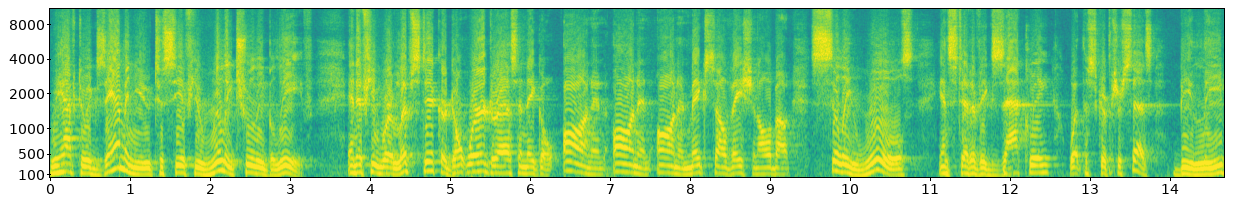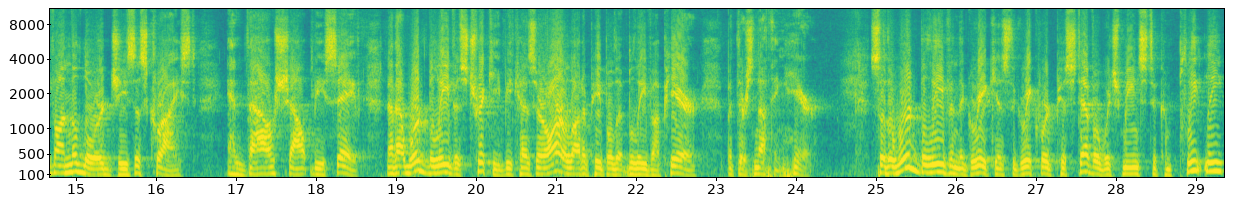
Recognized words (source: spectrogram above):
we have to examine you to see if you really truly believe. And if you wear lipstick or don't wear a dress, and they go on and on and on and make salvation all about silly rules instead of exactly what the scripture says believe on the Lord Jesus Christ and thou shalt be saved. Now, that word believe is tricky because there are a lot of people that believe up here, but there's nothing here. So, the word believe in the Greek is the Greek word pistevo, which means to completely,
